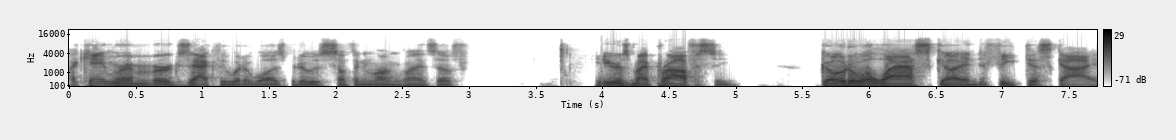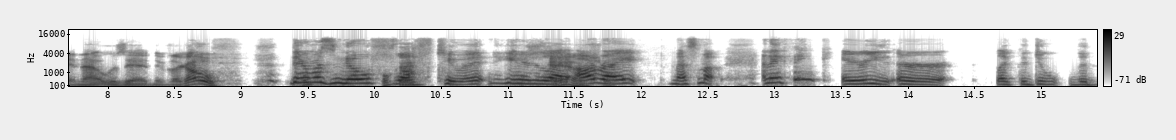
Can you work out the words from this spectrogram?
I can't remember exactly what it was, but it was something along the lines of, "Here's my prophecy: go to Alaska and defeat this guy," and that was it. And they were like, "Oh, there Oh, was no fluff to it. He was like, Yeah, "All sure. right, mess him up." And I think Ares or like the du- the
